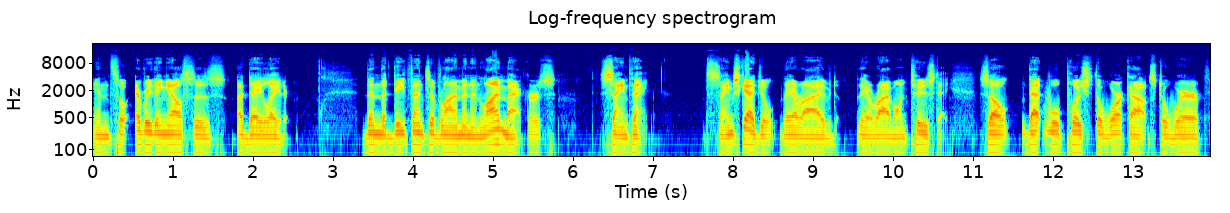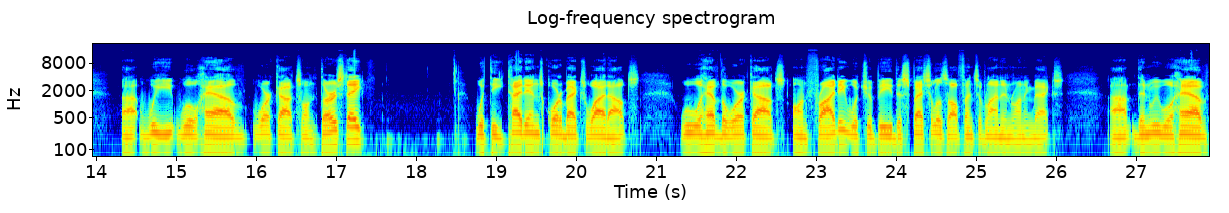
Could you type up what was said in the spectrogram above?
and so everything else is a day later. Then the defensive linemen and linebackers, same thing, same schedule. They arrived. They arrive on Tuesday. So that will push the workouts to where uh, we will have workouts on Thursday with the tight ends, quarterbacks, wideouts. We will have the workouts on Friday, which will be the specialists, offensive line, and running backs. Uh, then we will have,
